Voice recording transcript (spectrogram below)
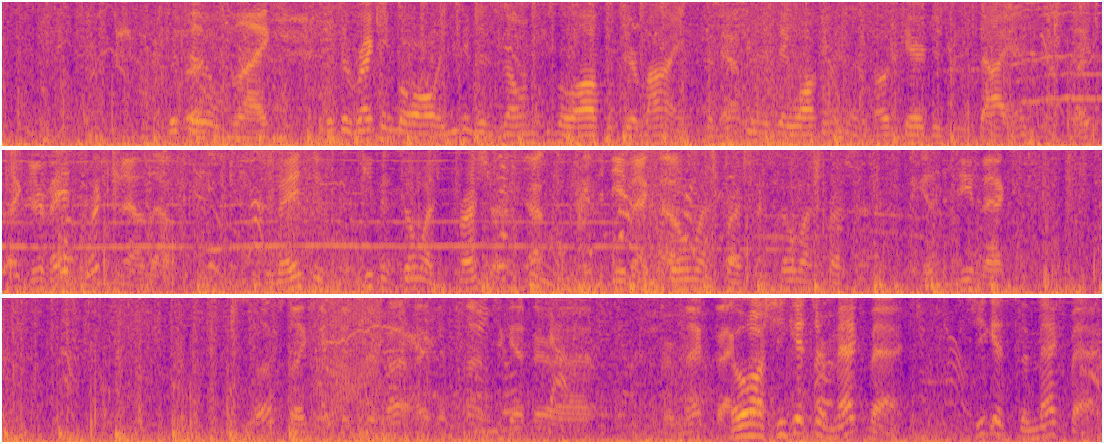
With the, Looks like with the wrecking ball, you can just zone people off with your mind. Because as soon as they walk in, most characters just die instantly. looks like Gervais pushing now though. Gervais is just keeping so much pressure. Yeah, the So though. much pressure. So much pressure. They get the D-Mech. Looks like they can survive in time to get her uh, her mech back. Oh, she gets her mech back. She gets the mech back.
